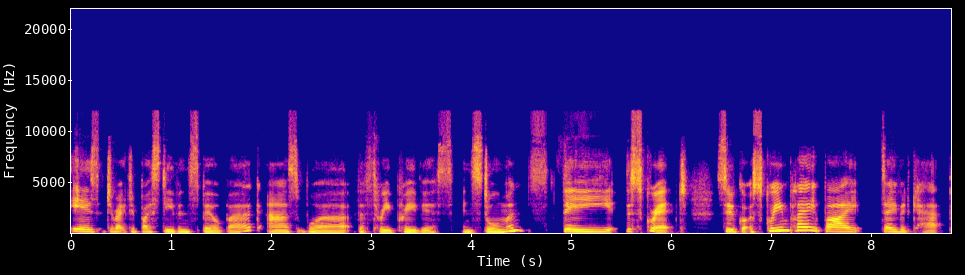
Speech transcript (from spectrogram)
is directed by Steven Spielberg, as were the three previous installments. The the script, so we've got a screenplay by David Koepp,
